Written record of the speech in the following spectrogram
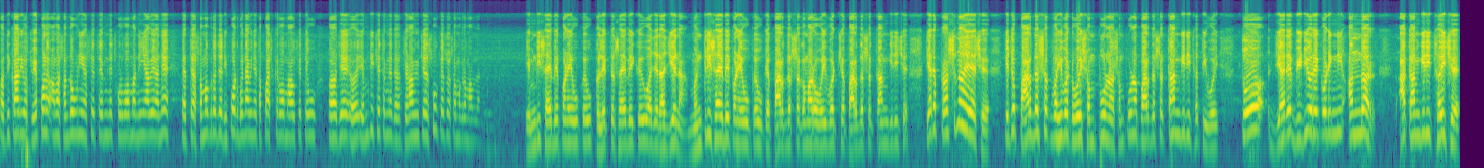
અધિકારીઓ જે પણ આમાં સંડોવણી હશે તેમને છોડવામાં નહીં આવે અને સમગ્ર જે રિપોર્ટ બનાવીને તપાસ કરવામાં આવશે તેવું જે એમડી છે તેમને જણાવ્યું છે. શું કહેશો સમગ્ર મામલાને? એમડી સાહેબે પણ એવું કહ્યું, કલેક્ટર સાહેબે કહ્યું, આજે રાજ્યના મંત્રી સાહેબે પણ એવું કહ્યું કે પારદર્શક અમારો વહીવટ છે, પારદર્શક કામગીરી છે. ત્યારે પ્રશ્ન એ છે કે જો પારદર્શક વહીવટ હોય સંપૂર્ણ સંપૂર્ણ પારદર્શક કામગીરી થતી હોય, તો જ્યારે વીડિયો રેકોર્ડિંગની અંદર આ કામગીરી થઈ છે,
